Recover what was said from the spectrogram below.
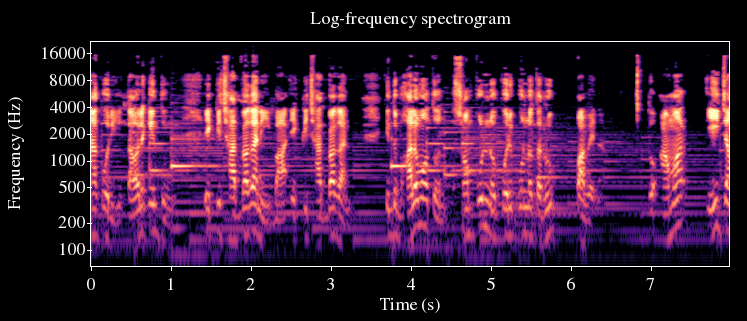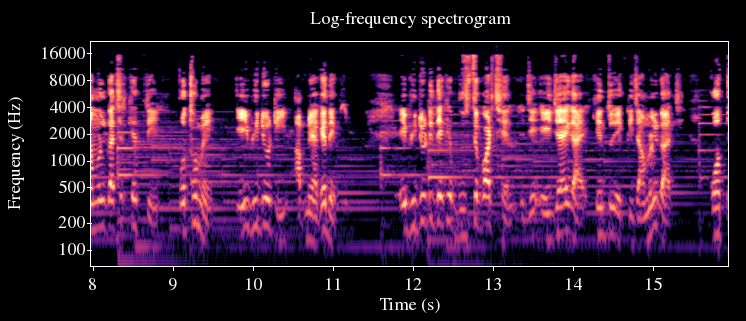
না করি, তাহলে কিন্তু একটি ছাদ বাগানই বা একটি ছাদ বাগান কিন্তু ভালো মতন সম্পূর্ণ পরিপূর্ণতা রূপ পাবে না। তো আমার এই জামুল গাছের ক্ষেত্রে প্রথমে এই ভিডিওটি আপনি আগে দেখুন। এই ভিডিওটি দেখে বুঝতে পারছেন যে এই জায়গায় কিন্তু একটি জামরুল গাছ কত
